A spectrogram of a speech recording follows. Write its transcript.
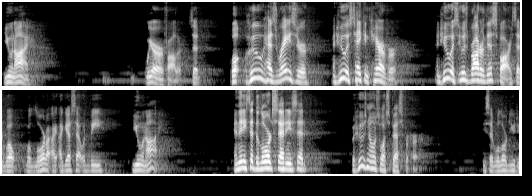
you and I, we are her father. He said, Well, who has raised her and who has taken care of her? And who has, who has brought her this far? He said, Well, well Lord, I, I guess that would be you and I. And then he said, The Lord said, and he said, But who knows what's best for her? He said, Well, Lord, you do.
